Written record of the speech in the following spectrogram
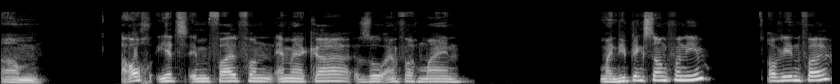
Ähm, auch jetzt im Fall von MRK so einfach mein, mein Lieblingssong von ihm. Auf jeden Fall.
